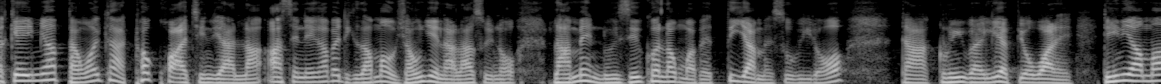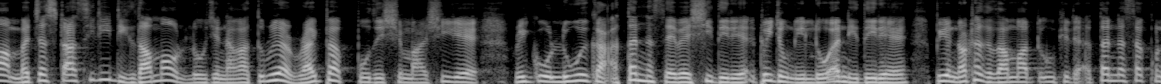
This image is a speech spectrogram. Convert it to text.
အကယ်များဘန်ဝိုက်ကထွက်ခွာခြင်းကြလားအာဆင်နယ်ကပဲဒီကစားမကိုရောင်းကျင်လာလားဆိုရင်တော့လာမဲ့ຫນွေဈေးခွက်လောက်မှာပဲသိရမယ်ဆိုပြီးတော့ဒါ Green Vine လေးကပြောသွားတယ်ဒီနေရာမှာ Manchester City ဒီကစားမကိုလိုချင်တာကသူတို့ရဲ့ right back position မှာရှိတဲ့ Rico Lewis ကအသက်20ပဲရှိသေးတယ်အတွေ့အကြုံတွေလိုအပ်နေသေးတယ်ပြီးတော့နောက်ထပ်ကစားမတူဖြစ်တဲ့အသက်28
